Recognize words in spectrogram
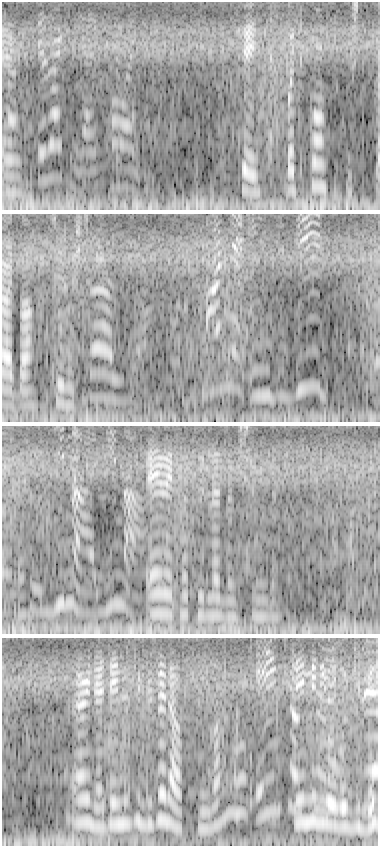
Evet. Dezenfekte derken yani kolay şey batikon sıkmıştık galiba. Sürmüştük. galiba. Anne inci değil. E, şey, lina, lina. Evet hatırladım şimdi. Öyle denizi güzel aslında ama demir yolu gibi.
